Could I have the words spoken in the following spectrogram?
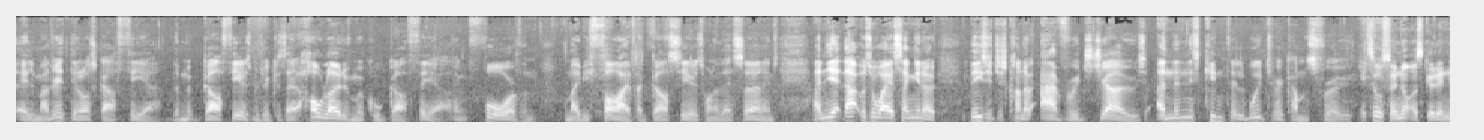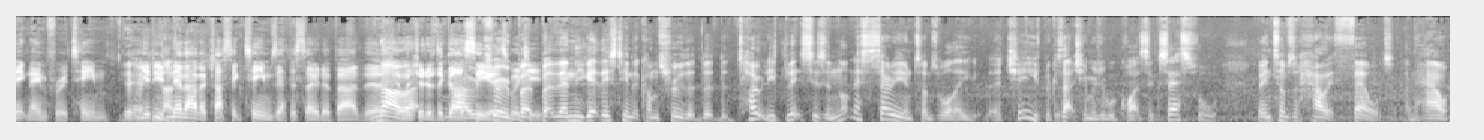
El Madrid de los Garcia, the M- Garcia's Madrid, because a whole load of them were called Garcia. I think four of them, or maybe five, had Garcia as one of their surnames. And yet that was a way of saying, you know, these are just kind of average Joes. And then this Quinta del Buitre comes through. It's also not as good a nickname for a team. Yeah. You'd, you'd No. never have a classic teams episode about the, Madrid of the no, Garcias, true, would but, you? but then you get this team that comes through that, that, that totally blitzes and not necessarily in terms of what they achieved, because actually Madrid were quite successful, but in terms of how it felt and how,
